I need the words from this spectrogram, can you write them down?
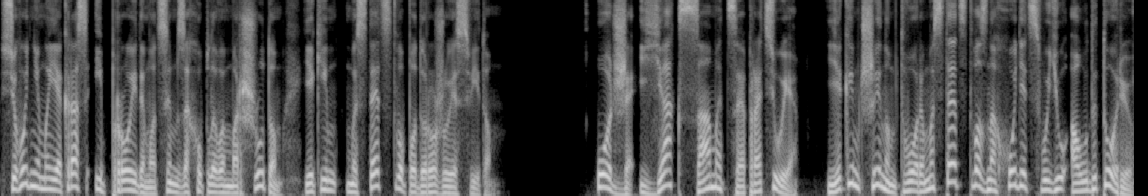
Сьогодні ми якраз і пройдемо цим захопливим маршрутом, яким мистецтво подорожує світом. Отже, як саме це працює? Яким чином твори мистецтва знаходять свою аудиторію?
